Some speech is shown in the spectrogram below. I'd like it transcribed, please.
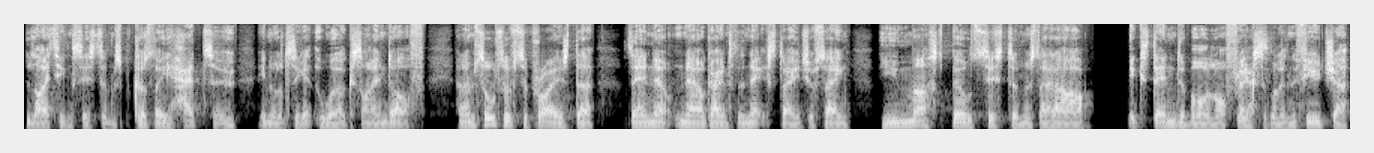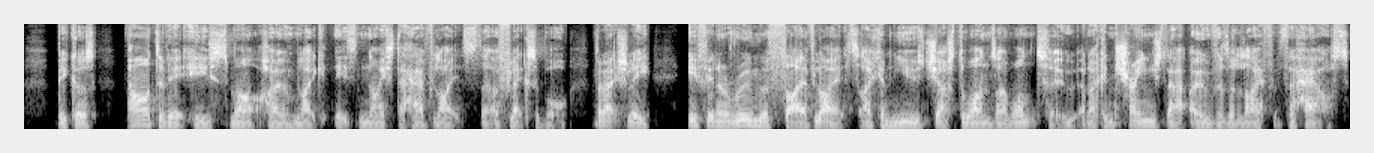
lighting systems because they had to in order to get the work signed off. And I'm sort of surprised that they're now, now going to the next stage of saying you must build systems that are extendable or flexible in the future because part of it is smart home like it's nice to have lights that are flexible. But actually if in a room of five lights i can use just the ones i want to and i can change that over the life of the house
